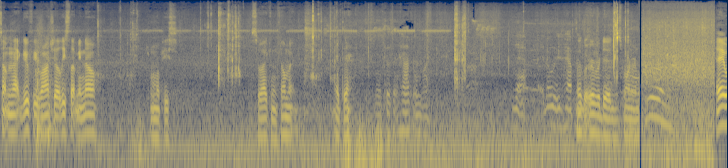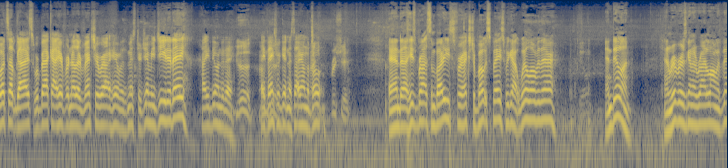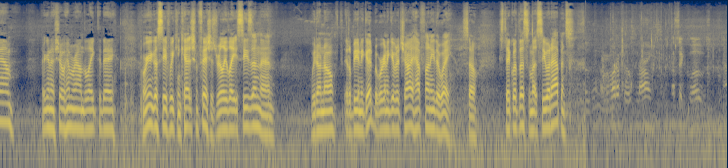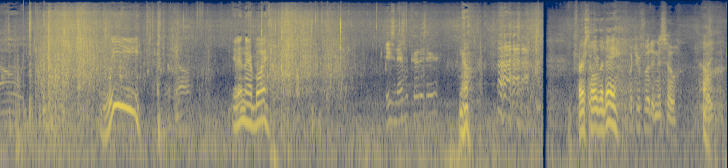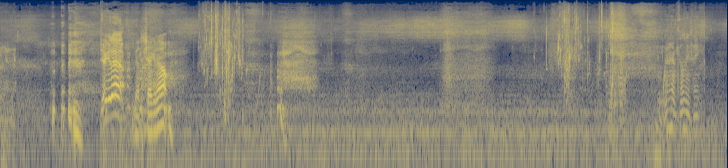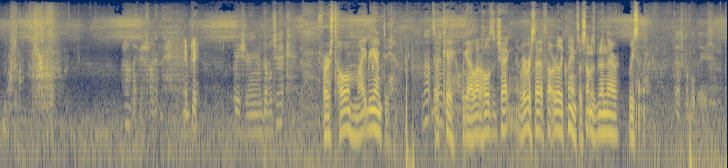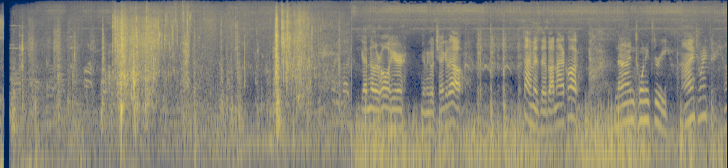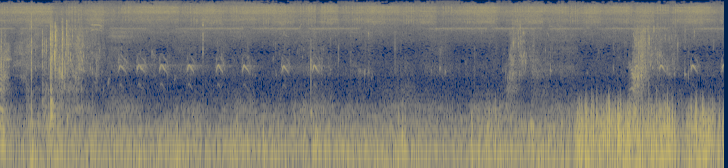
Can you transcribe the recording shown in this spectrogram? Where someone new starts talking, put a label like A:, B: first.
A: time you do something that goofy, why don't you at least let me know? One more piece. So I can film it right there.
B: It doesn't happen like that. It always
A: Look what River did this morning. Hey, what's up guys? We're back out here for another adventure. We're out here with Mr. Jimmy G today. How you doing today?
C: Good.
A: Hey,
C: I'm
A: thanks
C: good.
A: for getting us out here on the boat.
C: Appreciate it.
A: And uh, he's brought some buddies for extra boat space. We got Will over there and Dylan. And River is gonna ride along with them. They're gonna show him around the lake today. We're gonna go see if we can catch some fish. It's really late season and we don't know if it'll be any good, but we're gonna give it a try. Have fun either way. So stick with us and let's see what happens.
B: Waterproof, nice.
C: I said close.
A: Wee! Get in there, boy.
D: He's never cut his hair?
A: No. First hole of the day.
C: Put your foot in this hole.
A: Oh.
C: Check it out.
A: Got to check it out.
B: I don't have anything. I don't think there's one in there.
C: Empty.
B: Pretty sure you're gonna double check.
A: First hole might be empty.
B: Not
A: It's
B: bad.
A: okay. We got a lot of holes to check. And River said it felt really clean, so something's been in there recently.
B: Past couple days.
A: Got another hole here. Gonna go check it out. What time is it? About nine o'clock?
D: 923.
A: Nine twenty-three. All right.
